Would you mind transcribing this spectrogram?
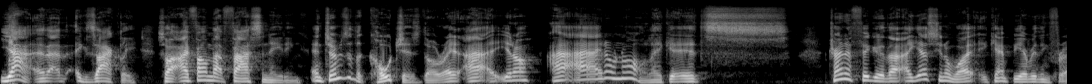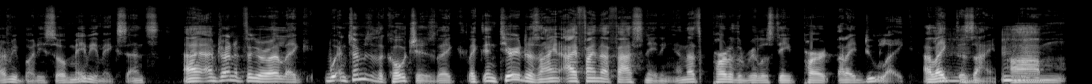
yeah, and exactly. So I found that fascinating. In terms of the coaches, though, right? I, you know, I, I don't know. Like it's I'm trying to figure that. I guess you know what? It can't be everything for everybody. So maybe it makes sense. I, am trying to figure out like in terms of the coaches, like like the interior design, I find that fascinating, and that's part of the real estate part that I do like. I like mm-hmm. design. Mm-hmm. Um,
